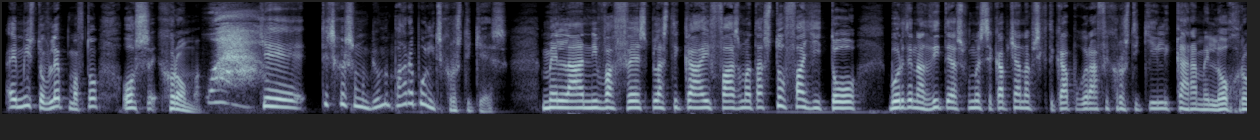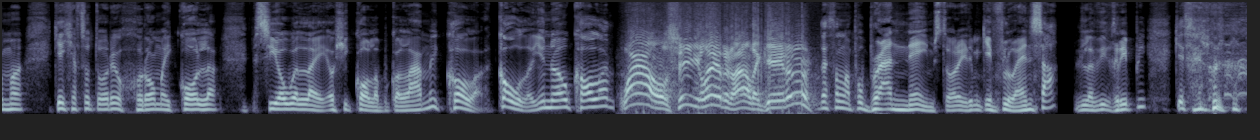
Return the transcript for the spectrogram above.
εμείς το βλέπουμε αυτό ως χρώμα. Και τις χρησιμοποιούμε πάρα πολύ τις χρωστικές. Μελάνι, βαφές, πλαστικά, υφάσματα, στο φαγητό. Μπορείτε να δείτε, ας πούμε, σε κάποια αναψυκτικά που γράφει χρωστική ύλη καραμελόχρωμα και έχει αυτό το ωραίο χρώμα, η κόλλα. C-O-L-A, όχι η κόλλα που κολλάμε, η κόλλα. Κόλλα, you know, κόλλα. Well, see you later, alligator. Δεν θέλω να πω brand names τώρα, γιατί είμαι και influenza, δηλαδή γρήπη, και θέλω να.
